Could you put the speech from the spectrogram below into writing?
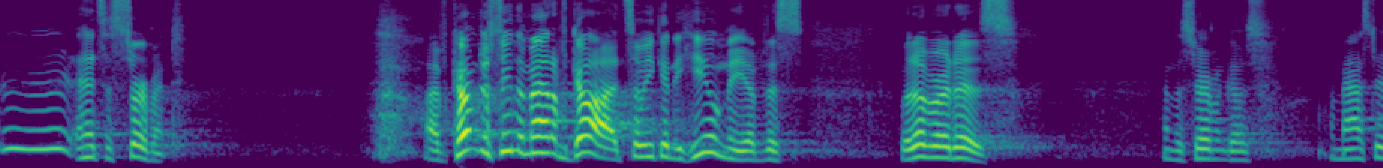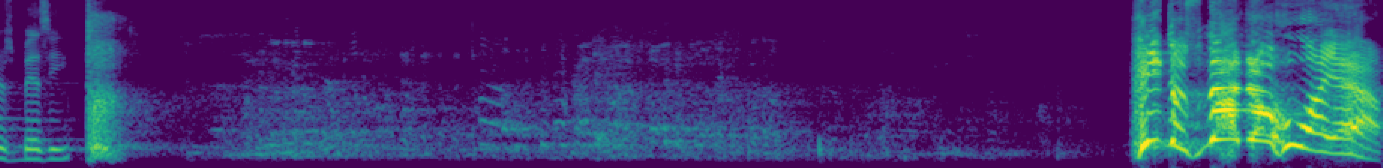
and it's a servant. I've come to see the man of God so he can heal me of this, whatever it is. And the servant goes, My master is busy. he does not know who I am.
